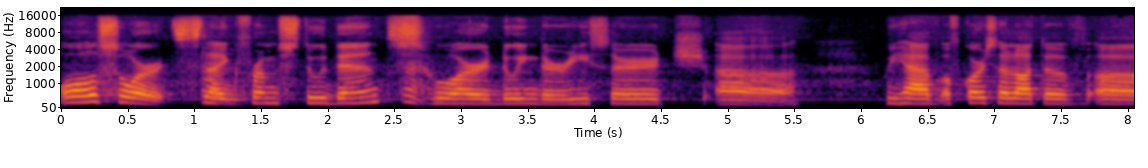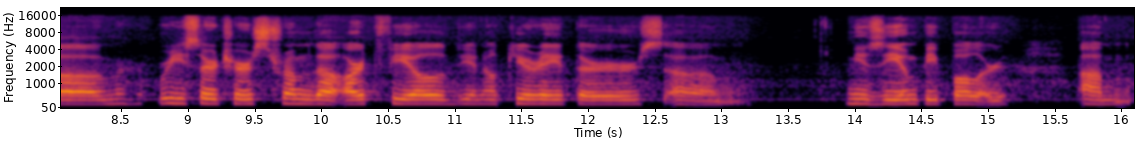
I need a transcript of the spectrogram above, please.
all sorts, like from students who are doing the research. Uh, we have, of course, a lot of um, researchers from the art field, you know, curators, um, museum people, or um,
